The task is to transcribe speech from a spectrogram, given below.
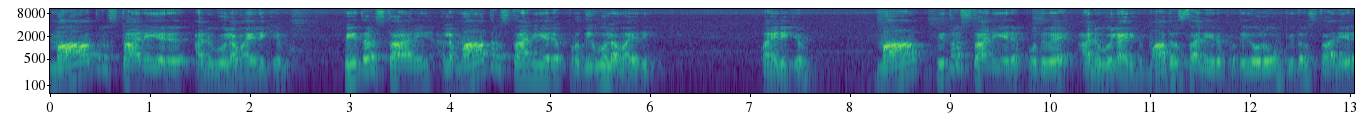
മാതൃസ്ഥാനീയർ അനുകൂലമായിരിക്കും. പിതൃസ്ഥാനി അല്ല മാതൃസ്ഥാനീയർ പ്രതികൂലമായിരിക്കും ആയിരിക്കും മാ പിതൃസ്ഥാനീയർ പൊതുവെ അനുകൂലമായിരിക്കും മാതൃസ്ഥാനീയർ പ്രതികൂലവും പിതൃസ്ഥാനീയർ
